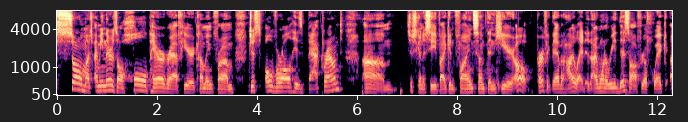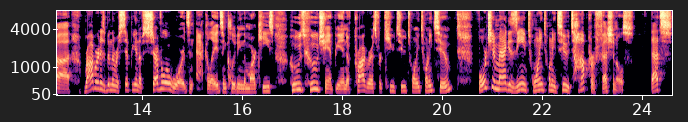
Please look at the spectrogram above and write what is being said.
so much. I mean, there's a whole paragraph here coming from just overall his background. Um, just gonna see if I can find something here. Oh, perfect. They have it highlighted. I want to read this off real quick. Uh, Robert has been the recipient of several awards and accolades, including the Marquis Who's Who Champion of Progress for Q2 2022, Fortune Magazine 2022 Top Professionals. That's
